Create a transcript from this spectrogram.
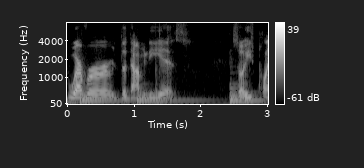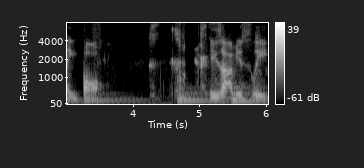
whoever the nominee is, so he's playing ball. He's obviously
